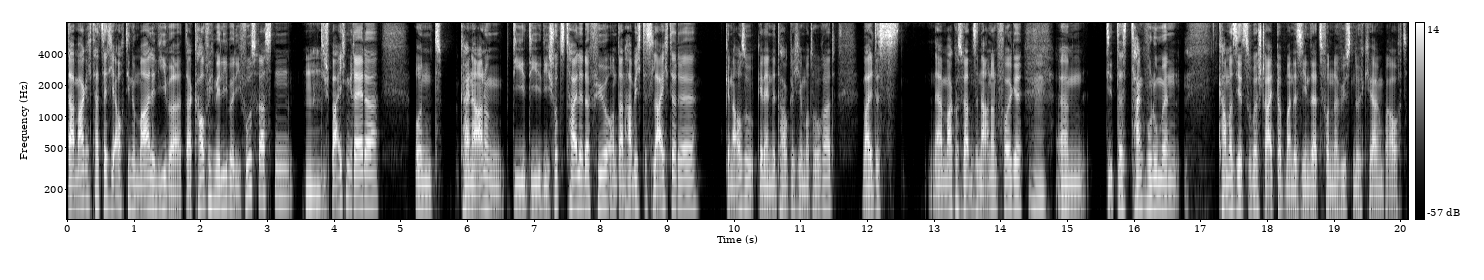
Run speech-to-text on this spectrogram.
da mag ich tatsächlich auch die normale lieber. Da kaufe ich mir lieber die Fußrasten, mhm. die Speichenräder und keine Ahnung, die, die, die Schutzteile dafür und dann habe ich das leichtere, genauso geländetaugliche Motorrad, weil das, na, Markus, wir hatten es in einer anderen Folge, mhm. ähm, die, das Tankvolumen kann man sich jetzt darüber streiten, ob man das jenseits von einer Wüstendurchquerung braucht.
